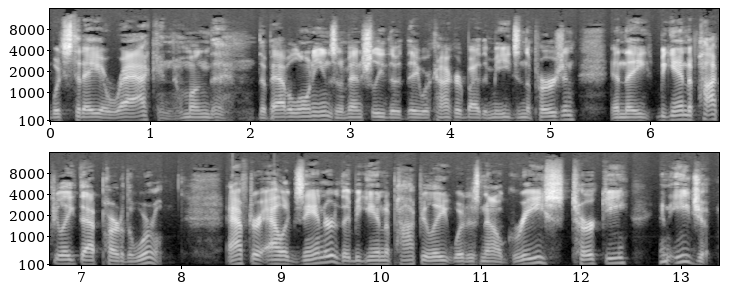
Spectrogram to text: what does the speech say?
what's today Iraq, and among the, the Babylonians. And eventually the, they were conquered by the Medes and the Persian. And they began to populate that part of the world. After Alexander, they began to populate what is now Greece, Turkey, and Egypt.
